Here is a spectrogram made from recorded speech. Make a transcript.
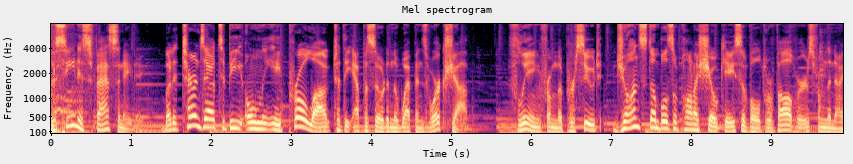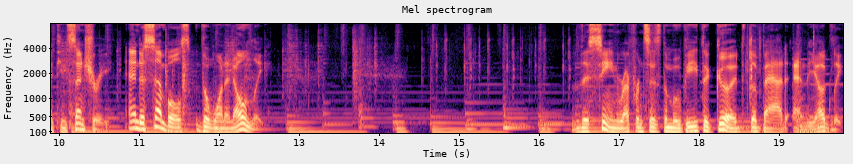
The scene is fascinating. but it turns out to be only a prologue to the episode in the weapons workshop. Fleeing from the pursuit, John stumbles upon a showcase of old revolvers from the 19th century and assembles the one and only. This scene references the movie The Good, the Bad, and the Ugly,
